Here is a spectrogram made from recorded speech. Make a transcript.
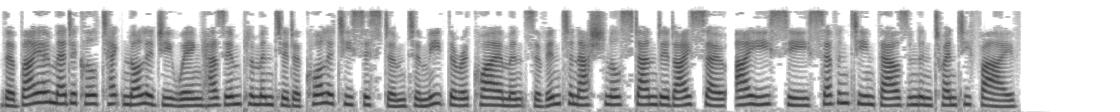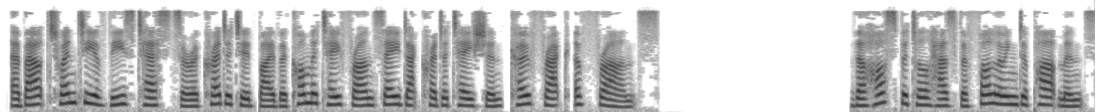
The Biomedical Technology Wing has implemented a quality system to meet the requirements of International Standard ISO, IEC 17025. About 20 of these tests are accredited by the Comité français d'accréditation of France. The hospital has the following departments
